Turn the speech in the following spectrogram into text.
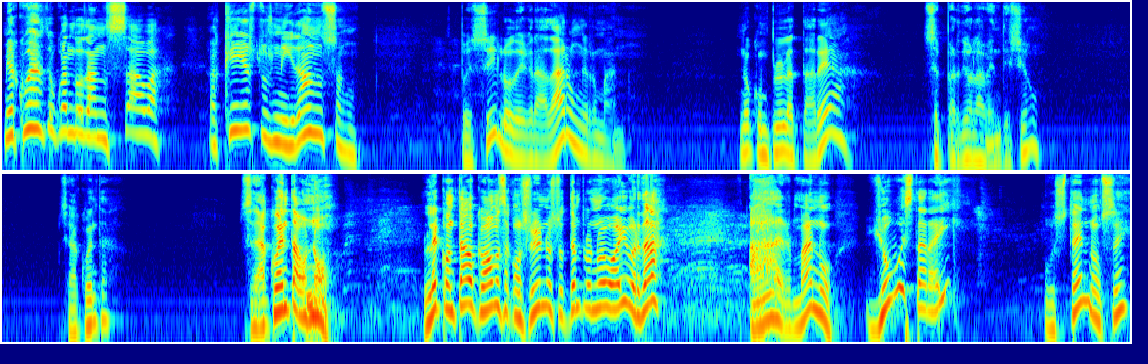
Me acuerdo cuando danzaba. Aquí estos ni danzan. Pues sí, lo degradaron, hermano no cumplió la tarea, se perdió la bendición. ¿Se da cuenta? ¿Se da cuenta o no? Le he contado que vamos a construir nuestro templo nuevo ahí, ¿verdad? Ah, hermano, yo voy a estar ahí. Usted no sé.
